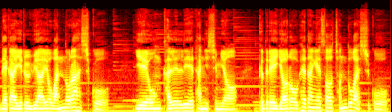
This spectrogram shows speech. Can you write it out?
내가 이를 위하여 왔노라 하시고 이에 온 갈릴리에 다니시며 그들의 여러 회당에서 전도하시고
